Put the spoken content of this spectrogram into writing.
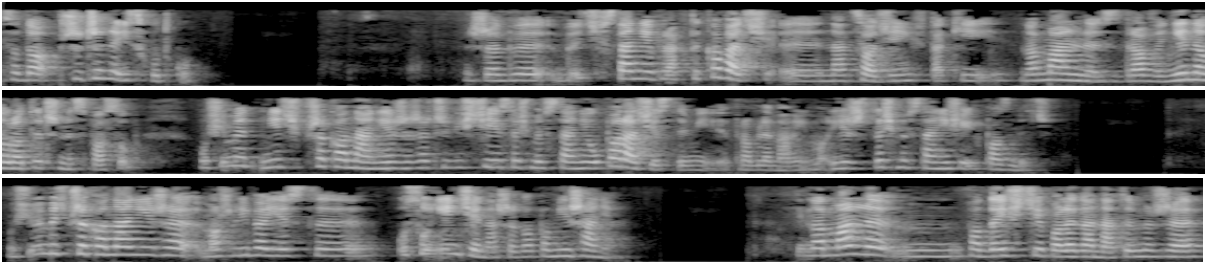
co do przyczyny i skutku. Żeby być w stanie praktykować e, na co dzień w taki normalny, zdrowy, nieneurotyczny sposób, musimy mieć przekonanie, że rzeczywiście jesteśmy w stanie uporać się z tymi problemami, że jesteśmy w stanie się ich pozbyć. Musimy być przekonani, że możliwe jest e, usunięcie naszego pomieszania. Normalne mm, podejście polega na tym, że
